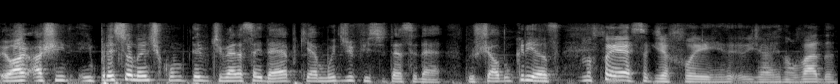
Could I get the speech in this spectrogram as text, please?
eu acho impressionante como teve, tiveram essa ideia, porque é muito difícil ter essa ideia. Do Sheldon criança. Não foi essa que já foi já renovada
